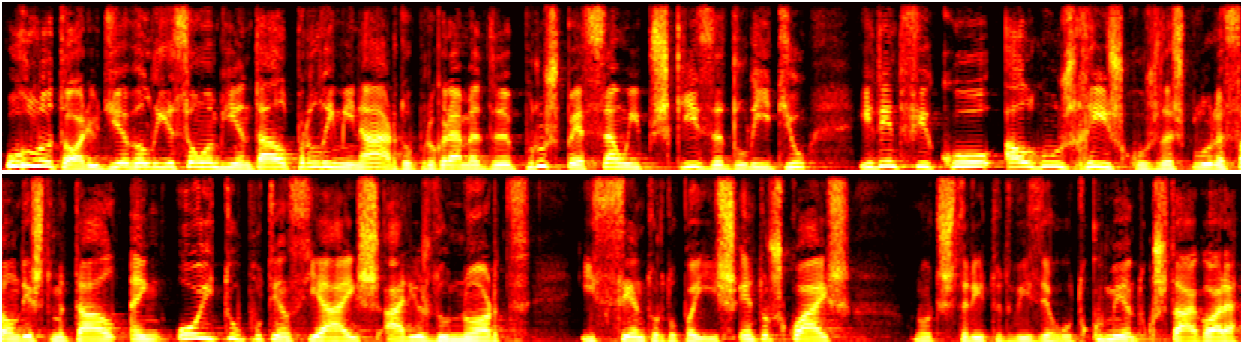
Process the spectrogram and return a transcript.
O relatório de avaliação ambiental preliminar do Programa de Prospecção e Pesquisa de Lítio identificou alguns riscos da exploração deste metal em oito potenciais áreas do norte e centro do país, entre os quais no distrito de Viseu. O documento que está agora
